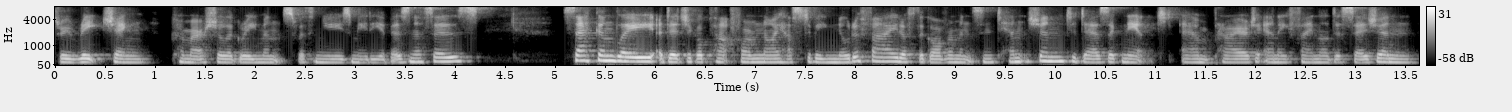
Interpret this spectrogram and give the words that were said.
through reaching commercial agreements with news media businesses. Secondly, a digital platform now has to be notified of the government's intention to designate um, prior to any final decision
